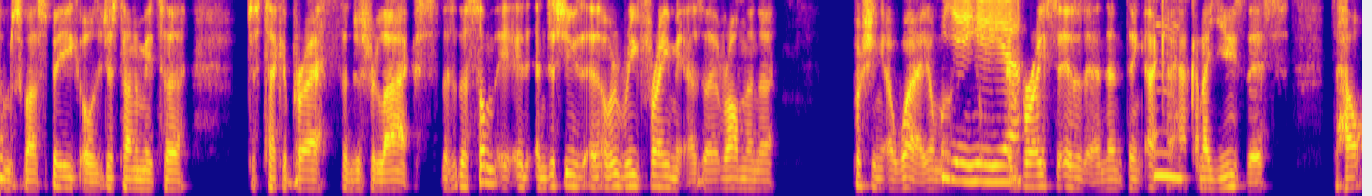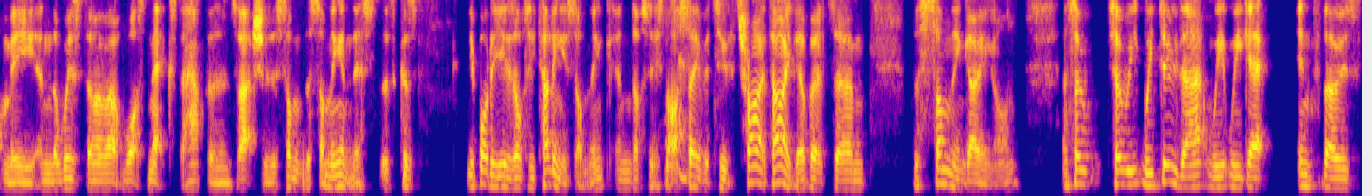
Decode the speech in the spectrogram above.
I'm just about to speak, or is it just telling me to just take a breath and just relax? There's, there's some and just use it or reframe it as a rather than a pushing it away. Almost Yeah, yeah, yeah. embrace it, isn't it? And then think, okay, Mm. how can I use this to help me and the wisdom about what's next to happen? And so actually, there's some there's something in this because your body is obviously telling you something, and obviously it's not a saber tooth tiger, but um, there's something going on. And so so we, we do that. We we get into those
